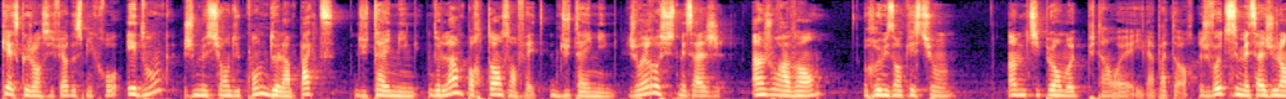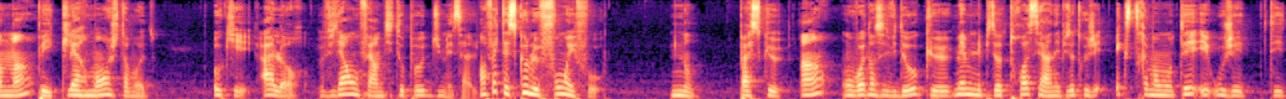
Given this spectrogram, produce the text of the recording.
qu'est-ce que j'en suis fière de ce micro. Et donc, je me suis rendu compte de l'impact du timing, de l'importance en fait du timing. J'aurais reçu ce message un jour avant, remise en question, un petit peu en mode putain ouais, il a pas tort. Je vote ce message du lendemain, et clairement, j'étais en mode ok, alors viens, on fait un petit topo du message. En fait, est-ce que le fond est faux? Non. Parce que, un, on voit dans cette vidéo que même l'épisode 3, c'est un épisode que j'ai extrêmement monté et où j'ai été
